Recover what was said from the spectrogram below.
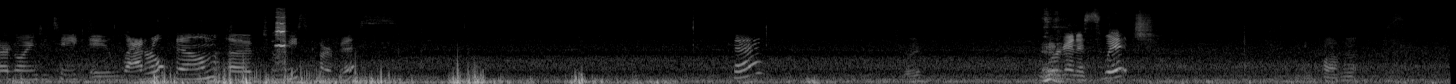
are going to take a lateral film of Toby's carpus. Okay? Okay. We're going to switch.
